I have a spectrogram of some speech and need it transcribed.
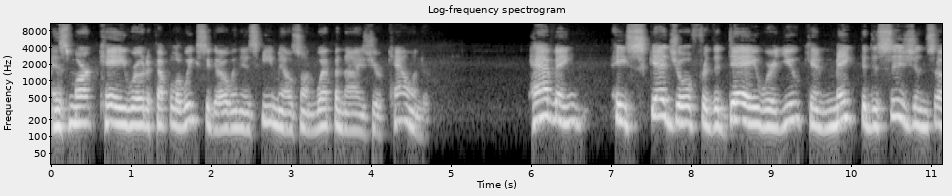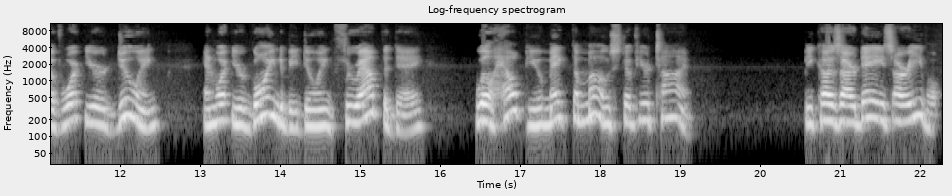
as Mark Kay wrote a couple of weeks ago in his emails on Weaponize Your Calendar. Having a schedule for the day where you can make the decisions of what you're doing and what you're going to be doing throughout the day will help you make the most of your time. Because our days are evil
